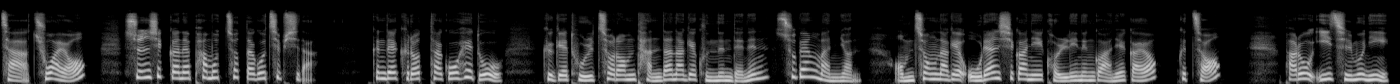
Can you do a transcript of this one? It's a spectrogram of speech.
자, 좋아요. 순식간에 파묻혔다고 칩시다. 근데 그렇다고 해도 그게 돌처럼 단단하게 굳는 데는 수백만 년, 엄청나게 오랜 시간이 걸리는 거 아닐까요? 그쵸? 바로 이 질문이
